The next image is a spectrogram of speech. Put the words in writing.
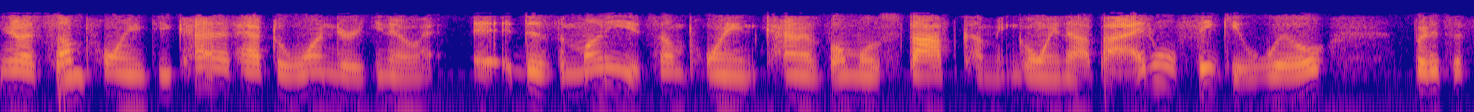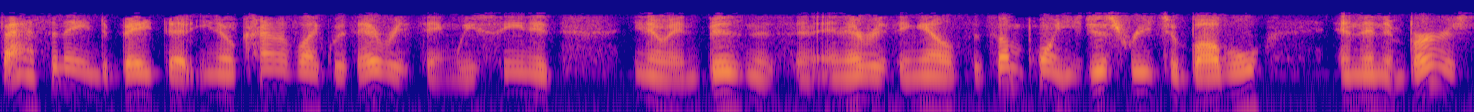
You know, at some point, you kind of have to wonder. You know, eh, does the money at some point kind of almost stop coming going up? I don't think it will but it's a fascinating debate that, you know, kind of like with everything, we've seen it, you know, in business and, and everything else. At some point, you just reach a bubble and then it bursts,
